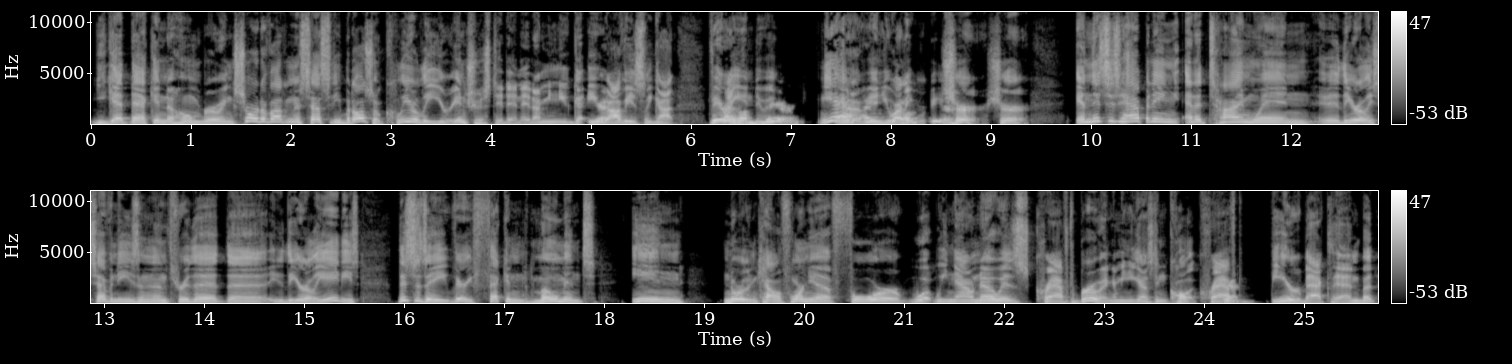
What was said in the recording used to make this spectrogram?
You get back into home brewing, sort of out of necessity, but also clearly you're interested in it. I mean, you got you Yeah. obviously got very I into it. Yeah, I- and you want to sure, sure. And this is happening at a time when uh, the early 70s and then through the the the early 80s, this is a very fecund moment in Northern California for what we now know as craft brewing. I mean, you guys didn't call it craft beer back then, but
